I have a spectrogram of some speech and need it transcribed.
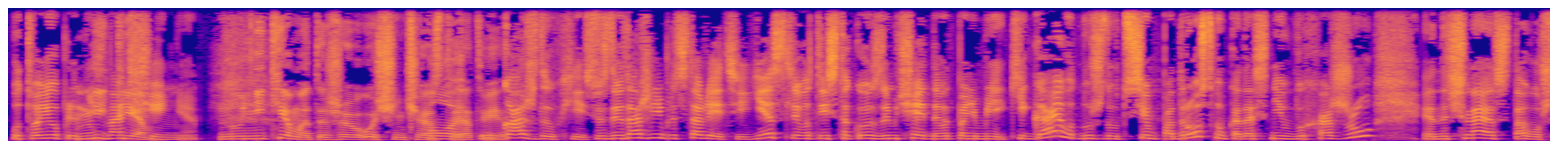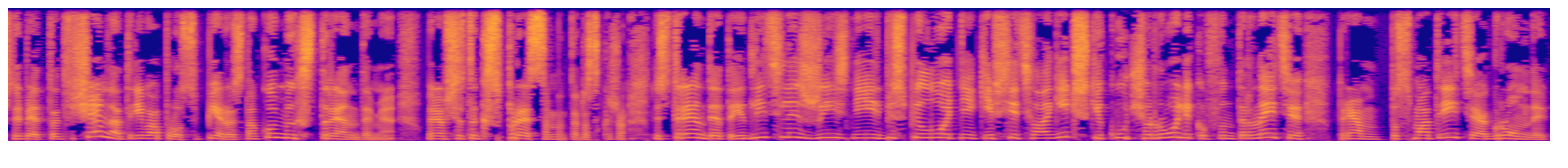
Вот твое предназначение. Никем. Ну, никем, это же очень частый О, ответ. У каждого есть. Вы даже не представляете, если вот есть такое замечательное, вот понимаете, кигай, вот нужно вот всем подросткам, когда с ним выхожу, я начинаю с того, что, ребят, отвечаем на три вопроса. Первое, знакомим их с трендами. Прямо сейчас экспрессом это расскажу. То есть тренды – это и длительность жизни, и беспилотники, все технологические, куча роликов в интернете, прям посмотрите, огромные.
